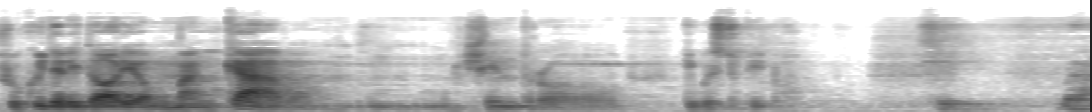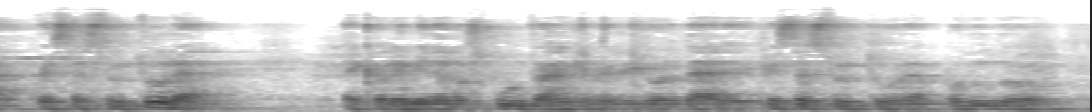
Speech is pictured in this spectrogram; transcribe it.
sul cui territorio mancava un centro di questo tipo. Sì, ma questa struttura, ecco lei mi dà lo spunto anche per ricordare che questa struttura ha potuto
